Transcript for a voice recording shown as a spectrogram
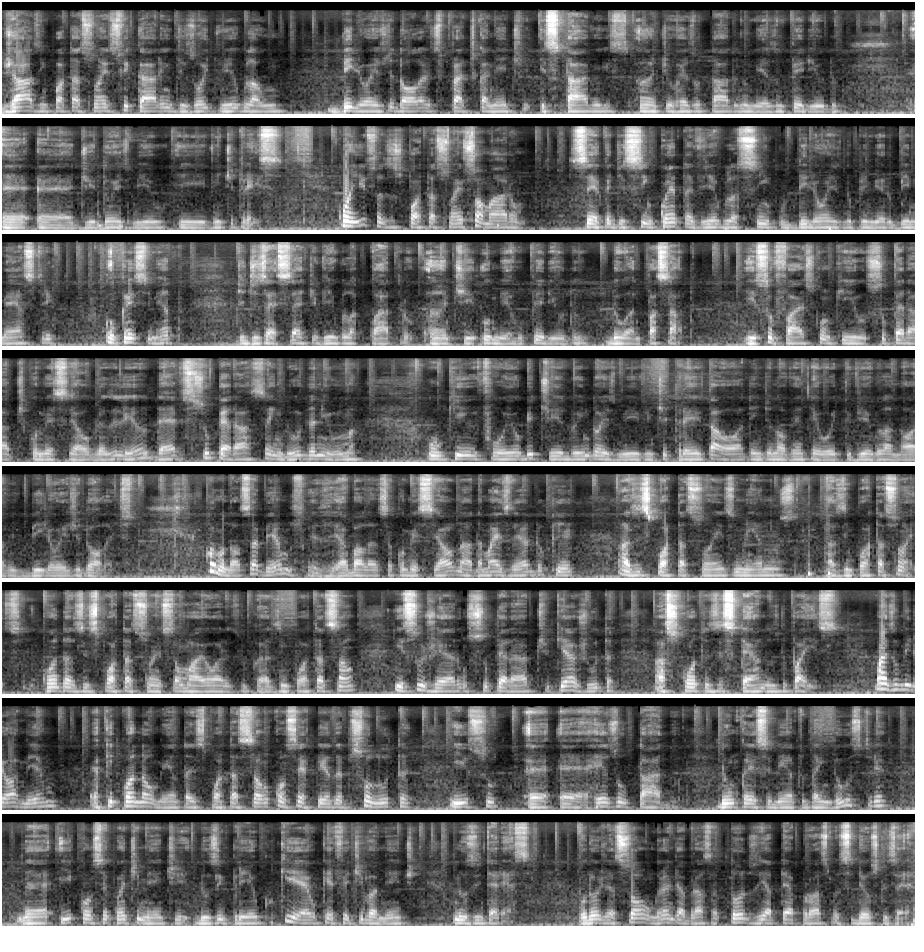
Já as importações ficaram em 18,1 bilhões de dólares, praticamente estáveis ante o resultado no mesmo período é, é, de 2023. Com isso, as exportações somaram cerca de 50,5 bilhões no primeiro bimestre, com crescimento de 17,4 ante o mesmo período do ano passado. Isso faz com que o superávit comercial brasileiro deve superar, sem dúvida nenhuma, o que foi obtido em 2023 da ordem de 98,9 bilhões de dólares. Como nós sabemos, a balança comercial nada mais é do que as exportações menos as importações. Quando as exportações são maiores do que as importações, isso gera um superávit que ajuda as contas externas do país. Mas o melhor mesmo é que quando aumenta a exportação, com certeza absoluta, isso é, é resultado de um crescimento da indústria né, e, consequentemente, dos empregos, que é o que efetivamente nos interessa. Por hoje é só, um grande abraço a todos e até a próxima, se Deus quiser.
